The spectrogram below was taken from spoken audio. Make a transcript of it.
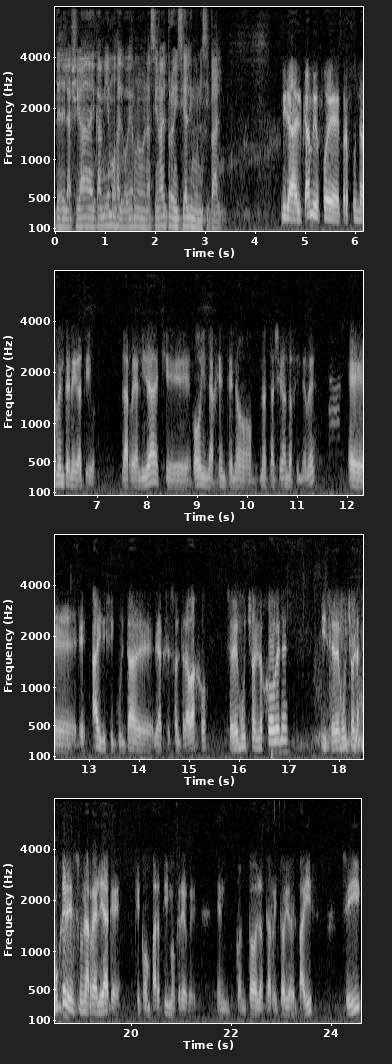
desde la llegada de Cambiemos al gobierno nacional, provincial y municipal. Mira, el cambio fue profundamente negativo. La realidad es que hoy la gente no, no está llegando a fin de mes. Eh, es- hay dificultad de, de acceso al trabajo. Se ve mucho en los jóvenes y se ve mucho en las mujeres. Es una realidad que, que compartimos, creo que, en- con todos los territorios del país. Sí,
